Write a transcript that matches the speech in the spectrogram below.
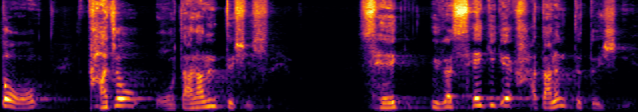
또 가져오다라는 뜻이 있어요. 새, 우리가 새기게 하다는 뜻도 있습니다.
